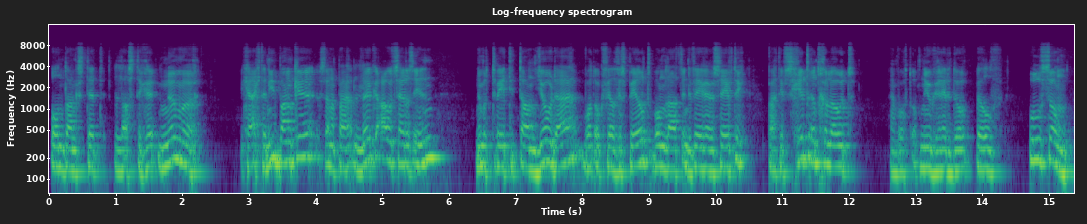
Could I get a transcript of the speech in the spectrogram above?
ondanks dit lastige nummer. Ik ga echter niet banken, er staan een paar leuke outsiders in. Nummer 2 Titan Yoda wordt ook veel gespeeld, won laatst in de V75. Paard heeft schitterend gelood en wordt opnieuw gereden door Ulf Oelson.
